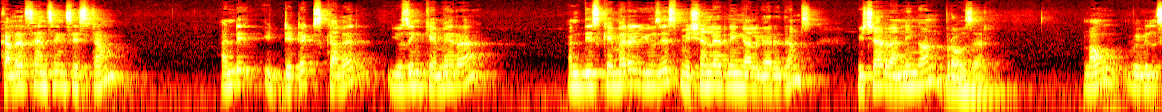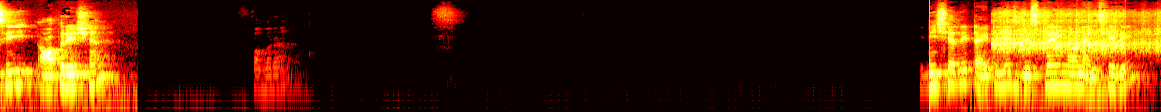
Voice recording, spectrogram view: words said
color sensing system and it detects color using camera and this camera uses machine learning algorithms which are running on browser. Now we will see operation. Initially title is displaying on LCD.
